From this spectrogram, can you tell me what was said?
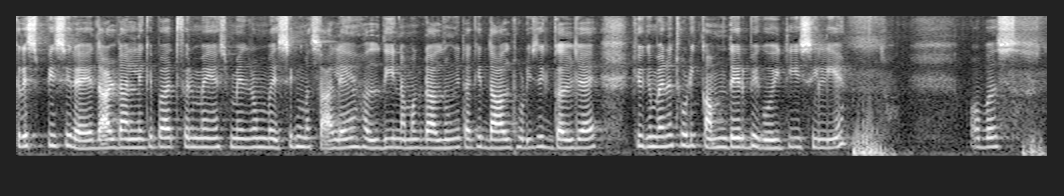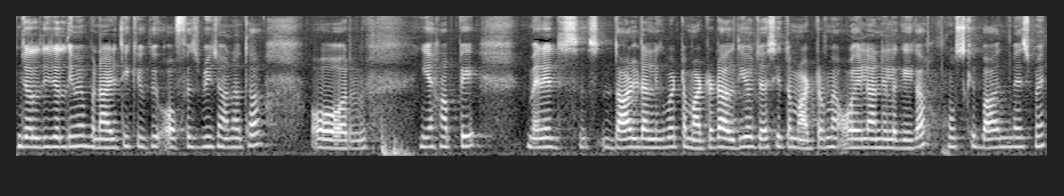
क्रिस्पी सी रहे। दाल डालने के बाद फिर मैं इसमें जो बेसिक मसाले हैं, हल्दी, नमक डाल दूँगी, ताकि दाल थोड़ी सी गल जाए, क्योंकि मैंने थोड़ी कम देर भिगोई थी इसीलिए। और बस जल्दी जल्दी मैं बना रही थी क्योंकि ऑफ़िस भी जाना था और यहाँ पे मैंने दाल डालने के बाद टमाटर डाल दिया और जैसे ही टमाटर में ऑयल आने लगेगा, उसके बाद मैं इसमें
